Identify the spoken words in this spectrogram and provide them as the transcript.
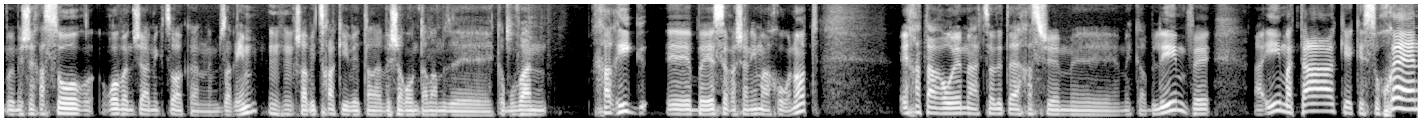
במשך עשור רוב אנשי המקצוע כאן הם זרים. עכשיו יצחקי ושרון תמם זה כמובן חריג בעשר השנים האחרונות. איך אתה רואה מהצד את היחס שהם אה, מקבלים, והאם אתה כסוכן,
